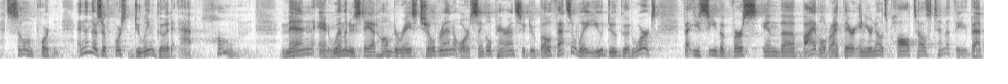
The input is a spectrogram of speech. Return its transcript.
That's so important. And then there's, of course, doing good at home. men and women who stay at home to raise children, or single parents who do both. That's a way you do good works. That you see the verse in the Bible right there in your notes. Paul tells Timothy that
